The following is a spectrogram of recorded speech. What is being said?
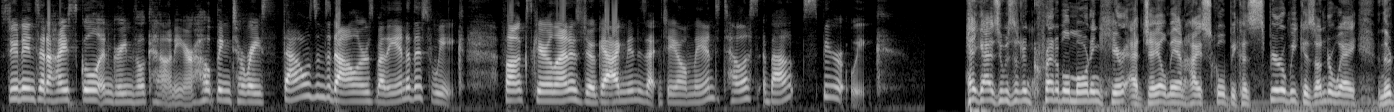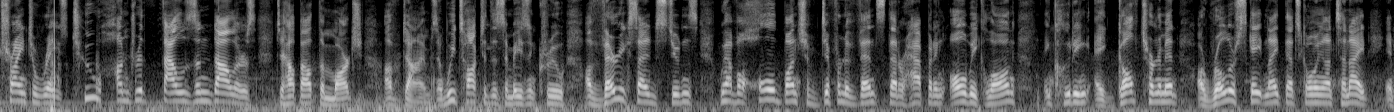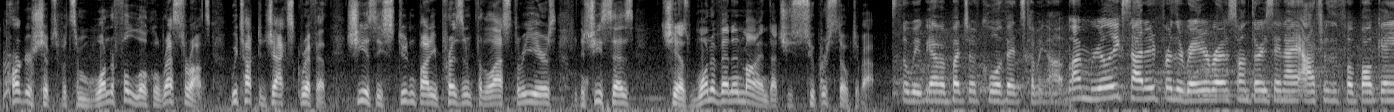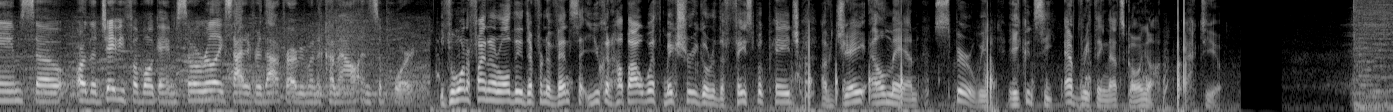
Students at a high school in Greenville County are hoping to raise thousands of dollars by the end of this week. Fox Carolina's Joe Gagnon is at JL Mann to tell us about Spirit Week. Hey guys, it was an incredible morning here at JL Mann High School because Spirit Week is underway and they're trying to raise $200,000 to help out the March of Dimes. And we talked to this amazing crew of very excited students. We have a whole bunch of different events that are happening all week long, including a golf tournament, a roller skate night that's going on tonight in partnerships with some wonderful local restaurants. We talked to Jax Griffith. She is a student body president for the last three years, and she says she has one event in mind that she's super stoked about. The week we have a bunch of cool events coming up. I'm really excited for the Raider Roast on Thursday night after the football game, so or the JV football game. So we're really excited for that for everyone to come out and support. If you want to find out all the different events that you can help out with, make sure you go to the Facebook page of JL Mann Spirit Week and you can see everything that's going on. Back to you.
